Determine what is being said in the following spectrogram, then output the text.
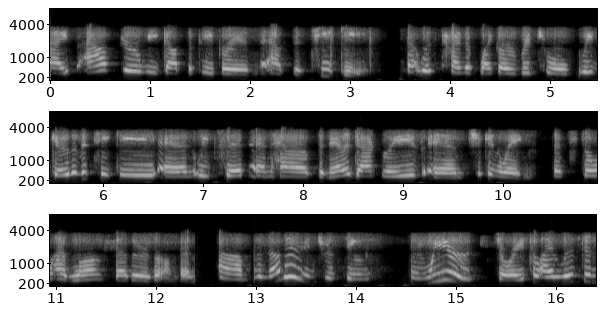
nights after we got the paper in at the Tiki. that was kind of like our ritual. We'd go to the tiki and we'd sit and have banana daiquiris and chicken wings that still had long feathers on them. Um, another interesting, weird story. So I lived in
